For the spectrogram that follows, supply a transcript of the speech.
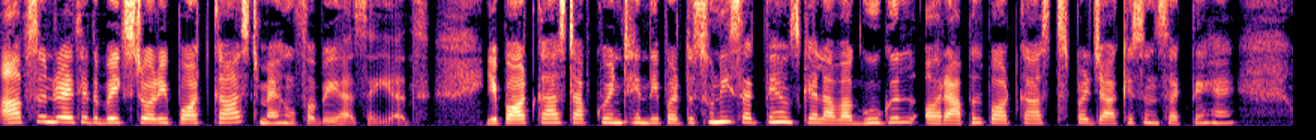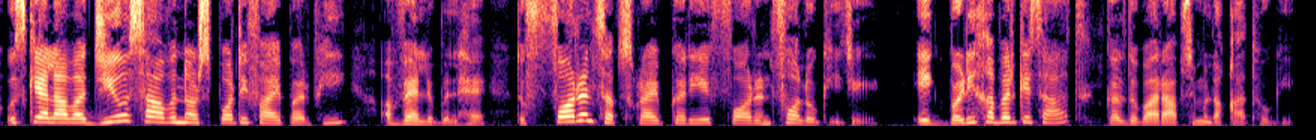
आप सुन रहे थे द बिग स्टोरी पॉडकास्ट मैं हूँ फबीहा सैयद। ये पॉडकास्ट आप क्विंट हिंदी पर तो सुन ही सकते हैं, उसके अलावा गूगल और एप्पल पॉडकास्ट पर जाके सुन सकते हैं। उसके अलावा जियो सावन और स्पॉटिफाई पर भी अवेलेबल है। तो फ़ौरन सब्सक्राइब करिए, फ़ौरन फॉलो कीजिए। एक बड़ी खबर के साथ कल दोबारा आपसे मुलाकात होगी।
